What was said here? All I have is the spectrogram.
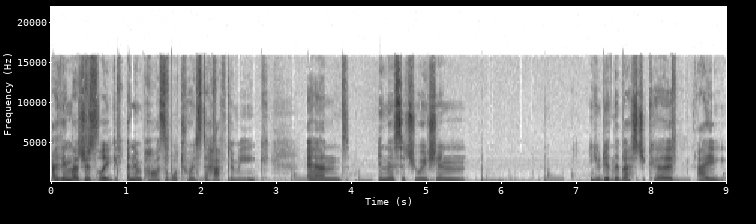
I think that's just like an impossible choice to have to make. And in this situation, you did the best you could. I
